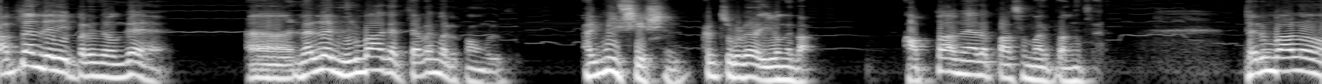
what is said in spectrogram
பத்தாம் தேதி பிறந்தவங்க நல்ல நிர்வாக திறமை இருக்கும் அவங்களுக்கு. அட்மினிஸ்ட்ரேஷன் படிச்சு கூட இவங்க தான். அப்பா மேலே பாசமாக இருப்பாங்க சார். பெரும்பாலும்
